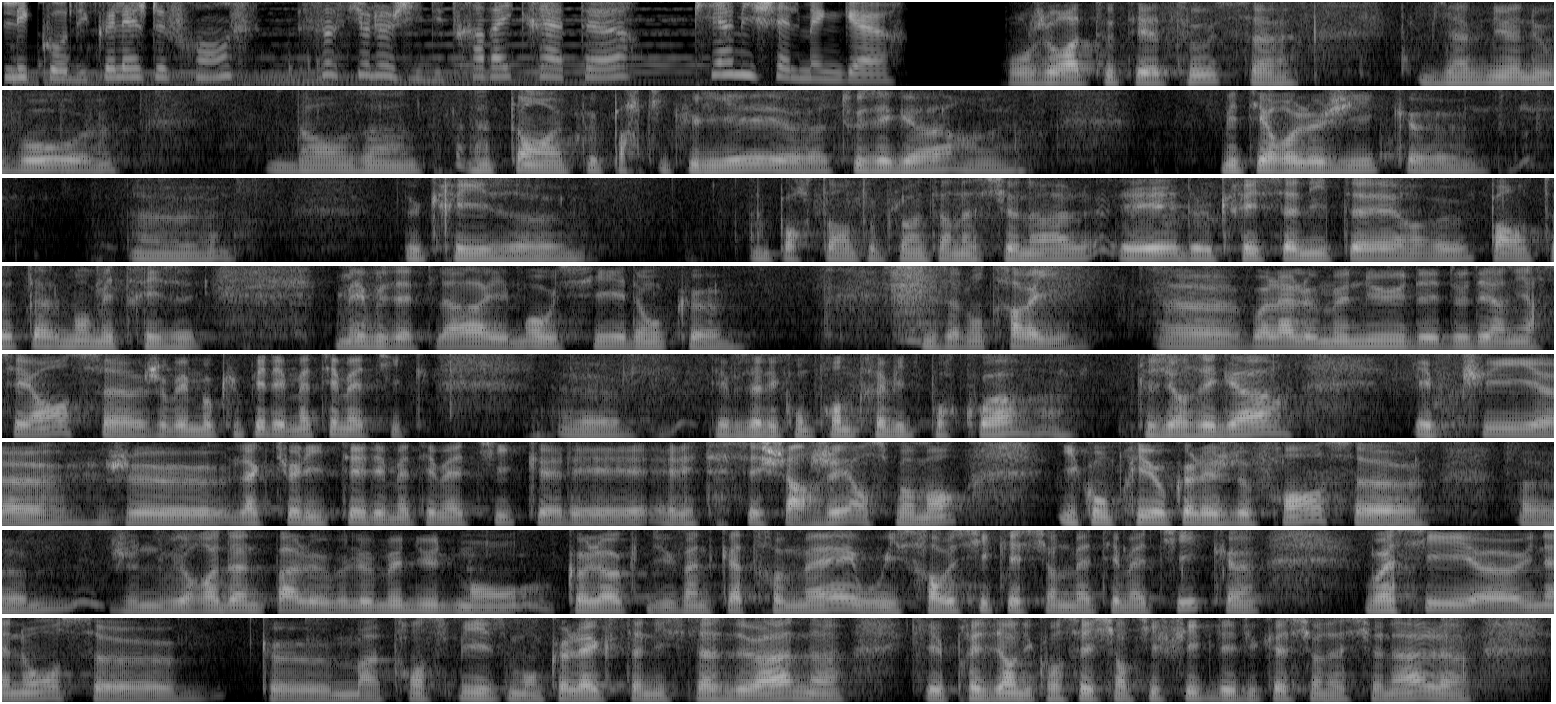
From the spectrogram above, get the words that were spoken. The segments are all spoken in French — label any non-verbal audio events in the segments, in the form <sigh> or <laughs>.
Les cours du Collège de France, Sociologie du travail créateur, Pierre-Michel Menger. Bonjour à toutes et à tous. Bienvenue à nouveau euh, dans un, temps un peu particulier euh, à tous égards, euh, météorologique, de crise importante au plan international et de crise sanitaire pas totalement maîtrisée. Mais vous êtes là et moi aussi, et donc nous allons travailler. Euh, voilà le menu des deux dernières séances. Euh, je vais m'occuper des mathématiques. Euh, et vous allez comprendre très vite pourquoi, à plusieurs égards. Et puis, l'actualité des mathématiques, elle est, assez chargée en ce moment, y compris au Collège de France. je ne vous redonne pas le, le, menu de mon colloque du 24 mai, où il sera aussi question de mathématiques. Voici une annonce que m'a transmise mon collègue Stanislas Dehaene, qui est président du Conseil scientifique d'éducation nationale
